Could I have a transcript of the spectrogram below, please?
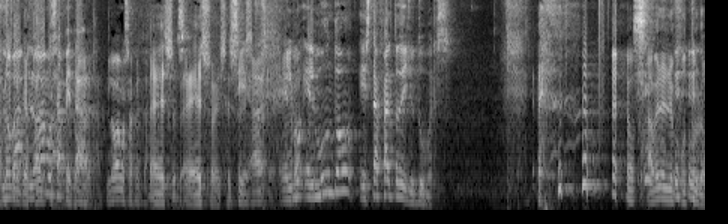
lo, vamos a petar. Lo vamos a petar. Eso, eso es. Eso El, mundo está falto de youtubers. a ver en el futuro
